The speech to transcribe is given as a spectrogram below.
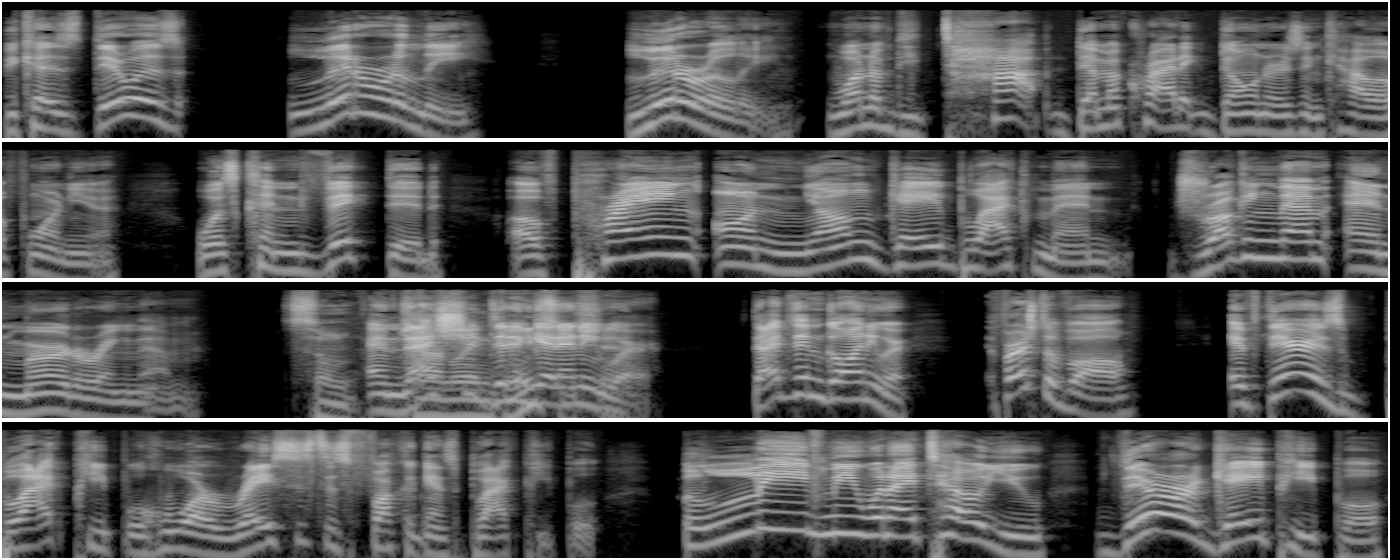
because there was literally, literally one of the top Democratic donors in California was convicted of preying on young gay black men, drugging them and murdering them. Some And that John shit Wayne didn't get Gacy shit. anywhere. That didn't go anywhere. First of all, if there is black people who are racist as fuck against black people, believe me when I tell you, there are gay people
